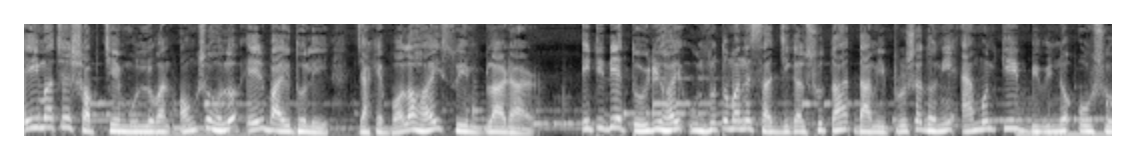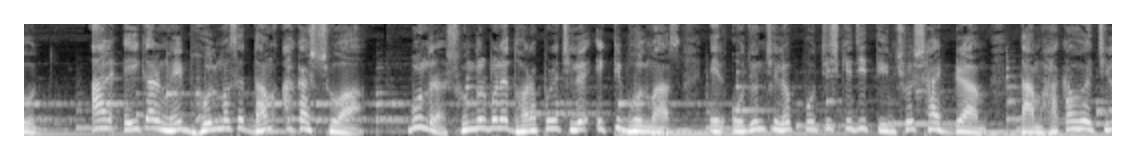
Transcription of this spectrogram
এই মাছের সবচেয়ে মূল্যবান অংশ হলো এর বায়ুথলি, যাকে বলা হয় সুইম ব্লাডার। এটি দিয়ে তৈরি হয় উন্নত মানের সার্জিক্যাল সুতা, দামি প্রসাধনী, এমনকি বিভিন্ন ঔষধ। আর এই কারণেই ভোল মাছের দাম আকাশ ছোঁয়া। বন্ধুরা, সুন্দরবনে ধরা পড়েছিল একটি ভোল মাছ। এর ওজন ছিল পঁচিশ কেজি তিনশো ষাট গ্রাম। দাম হাঁকা হয়েছিল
